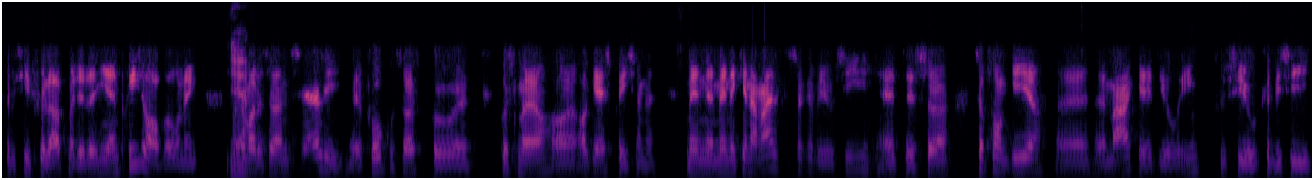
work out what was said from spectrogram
kan vi sige, følge op med det der her en prisovervågning. Yeah. Og så var det så en særlig øh, fokus også på, øh, på smør og, og gaspriserne. Men, øh, men generelt så kan vi jo sige, at øh, så, så fungerer øh, markedet jo inklusiv, kan vi sige,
